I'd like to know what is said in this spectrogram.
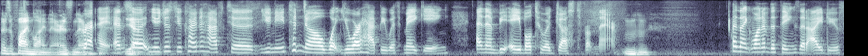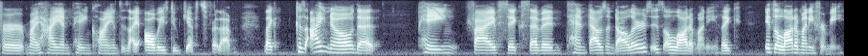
There's a fine line there isn't there? Right. And yeah. so you just you kind of have to you need to know what you are happy with making and then be able to adjust from there. Mm-hmm. and like one of the things that i do for my high end paying clients is i always do gifts for them. Like because i know that paying five, six, seven, ten thousand dollars is a lot of money. Like it's a lot of money for me.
